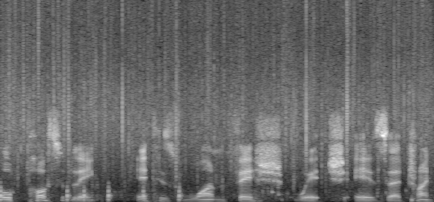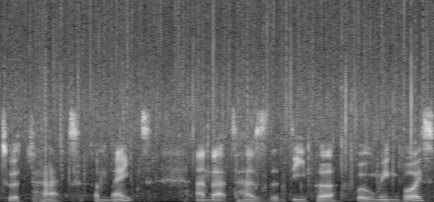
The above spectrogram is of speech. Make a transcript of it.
Or possibly it is one fish which is uh, trying to attract a mate and that has the deeper booming voice.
